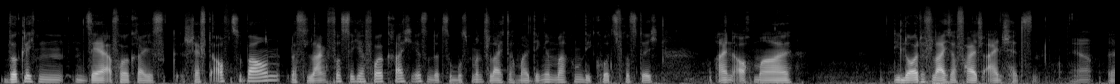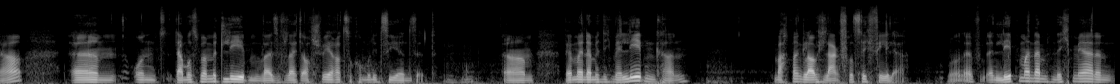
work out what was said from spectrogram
wirklich ein, ein, sehr erfolgreiches Geschäft aufzubauen, das langfristig erfolgreich ist und dazu muss man vielleicht auch mal Dinge machen, die kurzfristig einen auch mal die Leute vielleicht auch falsch einschätzen. Ja. ja? Ähm, und da muss man mit leben, weil sie vielleicht auch schwerer zu kommunizieren sind. Mhm. Ähm, wenn man damit nicht mehr leben kann, macht man, glaube ich, langfristig Fehler. Ne, dann lebt man damit nicht mehr, dann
